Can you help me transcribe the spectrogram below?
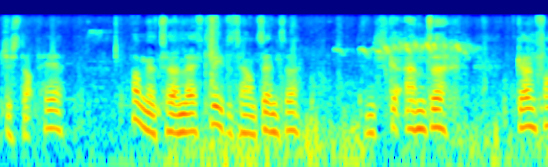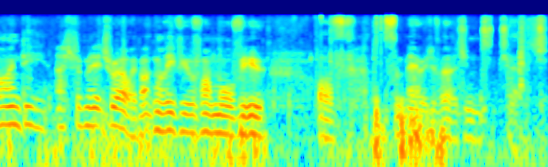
just up here. I'm going to turn left, leave the town centre, and just and uh, go and find the Ashford Miniature Railway. But I'm going to leave you with one more view of St Mary the Virgin's Church.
